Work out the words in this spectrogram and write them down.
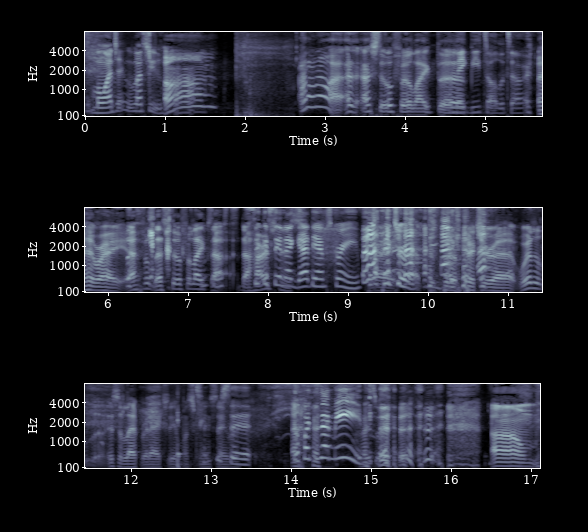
Mwanje, what about you? Um, I don't know. I I, I still feel like the Make beats all the time. Right. I feel I still feel like the the Sick of seeing that harshness. goddamn screen. Put a Right. picture up. Put a picture up. Where the, it's a leopard actually on my She screensaver. "What the fuck does that mean?" um,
